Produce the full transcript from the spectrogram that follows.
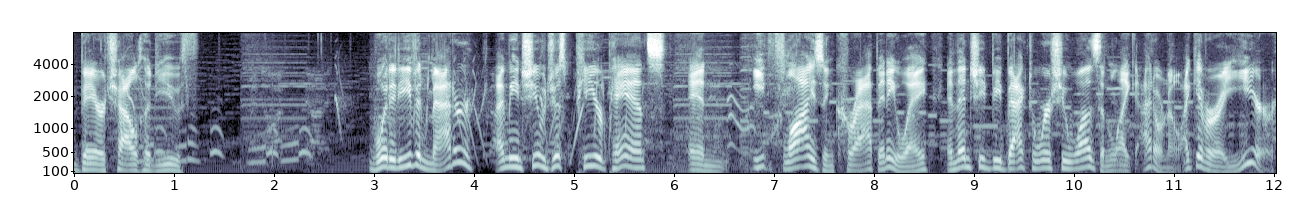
bare childhood youth, would it even matter? I mean, she would just pee her pants and eat flies and crap anyway, and then she'd be back to where she was in like, I don't know, I give her a year.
